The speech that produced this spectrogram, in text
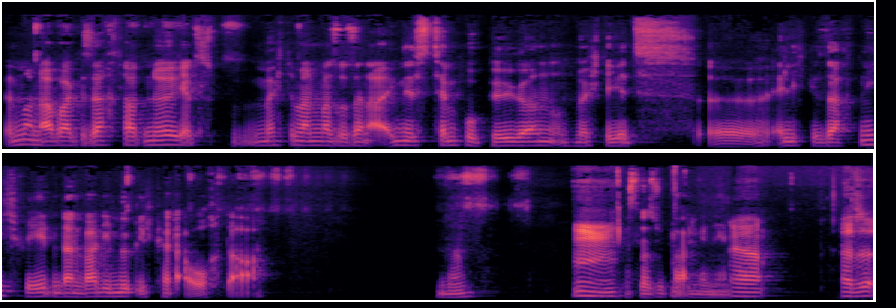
Wenn man aber gesagt hat, nö, jetzt möchte man mal so sein eigenes Tempo pilgern und möchte jetzt äh, ehrlich gesagt nicht reden, dann war die Möglichkeit auch da. Ne? Mhm. Das war super angenehm. Ja, also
